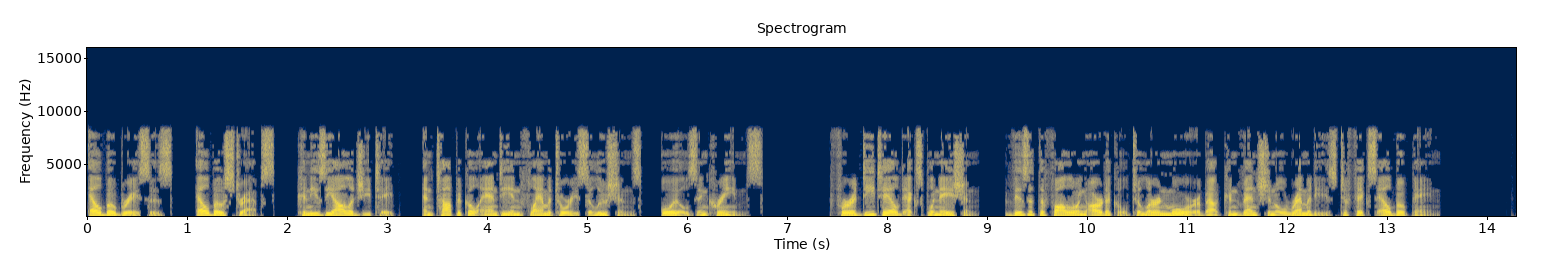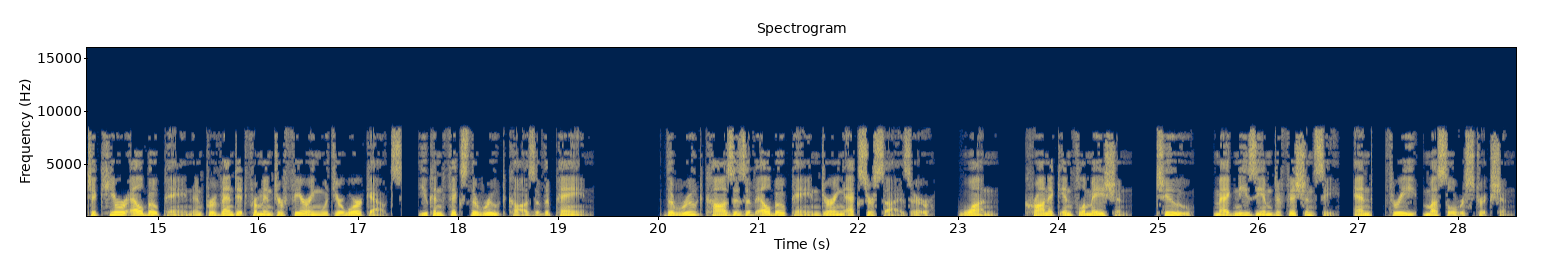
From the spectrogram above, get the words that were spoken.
elbow braces, elbow straps, kinesiology tape, and topical anti inflammatory solutions, oils and creams. For a detailed explanation, Visit the following article to learn more about conventional remedies to fix elbow pain. To cure elbow pain and prevent it from interfering with your workouts, you can fix the root cause of the pain. The root causes of elbow pain during exercise are 1. Chronic inflammation, 2. Magnesium deficiency, and 3. Muscle restriction.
